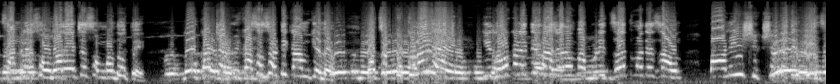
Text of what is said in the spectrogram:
चांगल्या सौभाग्याचे संबंध होते. लोकांच्या विकासासाठी काम केलं. त्याचं तुकडही आहे की लोकनेते राजाराम बापूंनी जत मध्ये जाऊन पाणी शिक्षण आणि वीज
